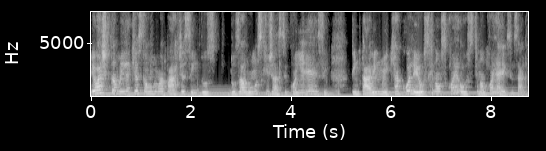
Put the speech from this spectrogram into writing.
Eu acho que também a questão de uma parte assim dos, dos alunos que já se conhecem tentarem meio que acolher os que não se conhe os que não conhecem, sabe?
